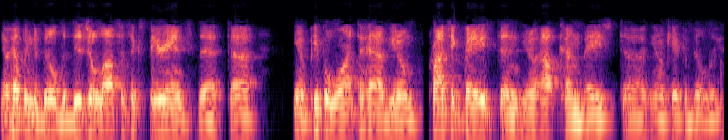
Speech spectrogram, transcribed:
you know helping to build the digital office experience that uh, you know, people want to have, you know, project-based and, you know, outcome-based, uh, you know, capabilities.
